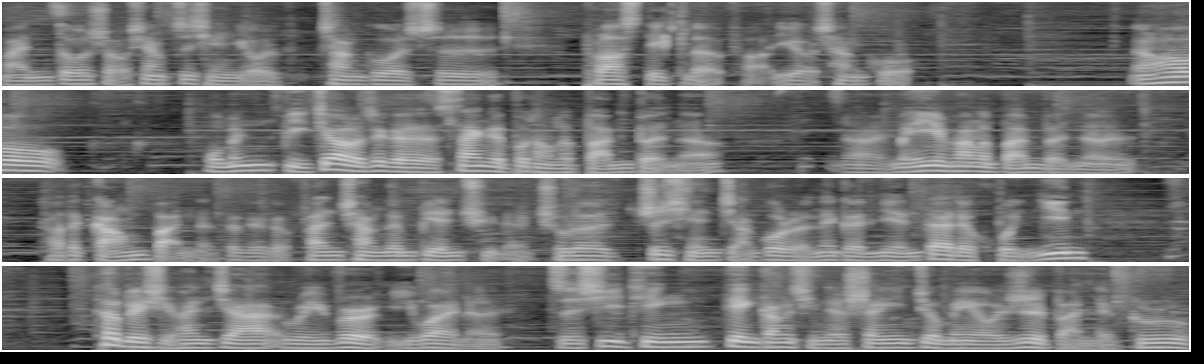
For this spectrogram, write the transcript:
蛮多首，像之前有唱过是《Plastic Love》啊，也有唱过。然后我们比较了这个三个不同的版本呢，呃，梅艳芳的版本呢，它的港版的这个翻唱跟编曲呢，除了之前讲过的那个年代的混音。特别喜欢加 reverb 以外呢，仔细听电钢琴的声音就没有日版的 groove，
